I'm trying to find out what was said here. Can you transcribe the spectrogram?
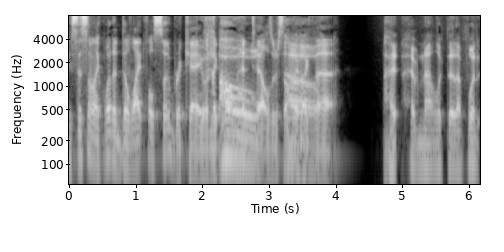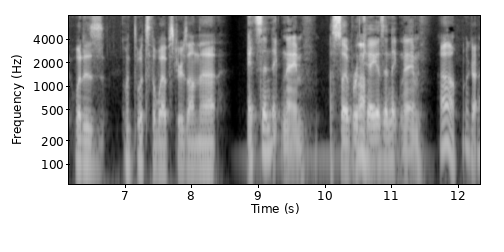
He says something like, "What a delightful sobriquet" when they call Oh. head tails or something Oh. like that. I, I have not looked that up. What what is what, what's the Webster's on that? It's a nickname. A sobriquet is a nickname. Oh, okay.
